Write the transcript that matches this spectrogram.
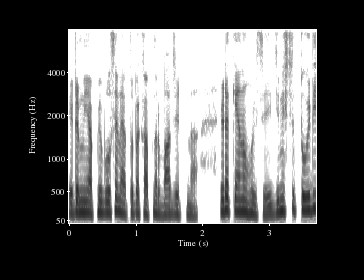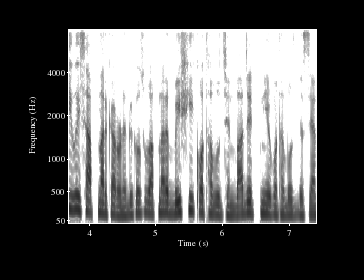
এটা নিয়ে আপনি বলছেন, এত টাকা আপনার বাজেট না। এটা কেন হয়েছে এই জিনিসটা তৈরি হয়েছে আপনার কারণে। বিকজ আপনারা বেশি কথা বলছেন বাজেট নিয়ে কথা বলতেছেন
